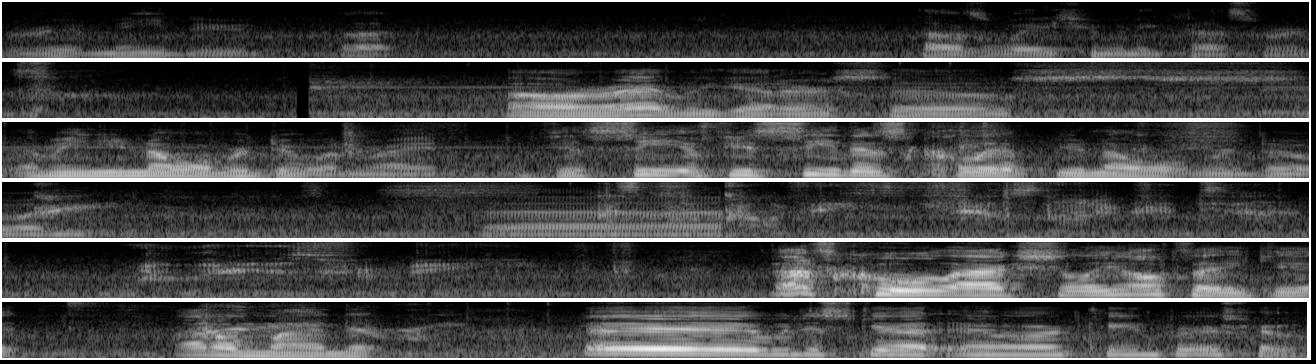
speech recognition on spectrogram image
rip me, dude. Fuck. That was way too many cuss words. All right, we got ourselves. I mean, you know what we're doing, right? If you see if you see this clip, you know what we're doing. Uh, that's cool, actually. I'll take it. I don't mind it. Hey, we just got an arcane parachute.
